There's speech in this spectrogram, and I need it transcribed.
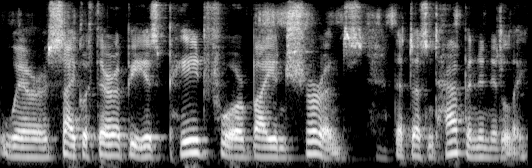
where psychotherapy is paid for by insurance. That doesn't happen in Italy.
